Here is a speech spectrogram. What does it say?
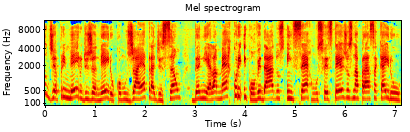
No dia 1 de janeiro, como já é tradição, Daniela Mercury e convidados encerram os festejos na Praça Cairu.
